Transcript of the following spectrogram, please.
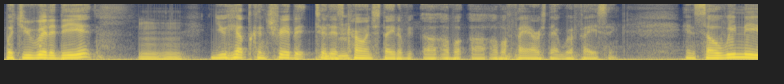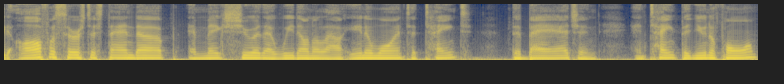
but you really did. mm-hmm. You helped contribute to Mm-hmm. this current state of uh, of uh, of affairs that we're facing. And so we need officers to stand up and make sure that we don't allow anyone to taint the badge and, and taint the uniform.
